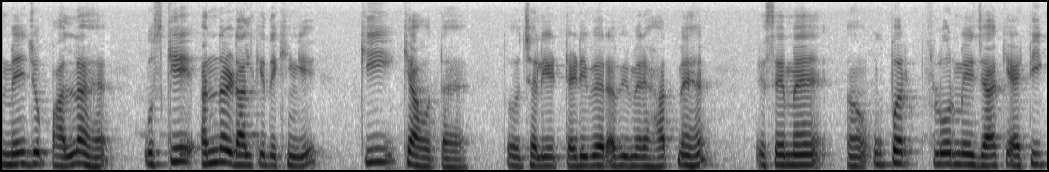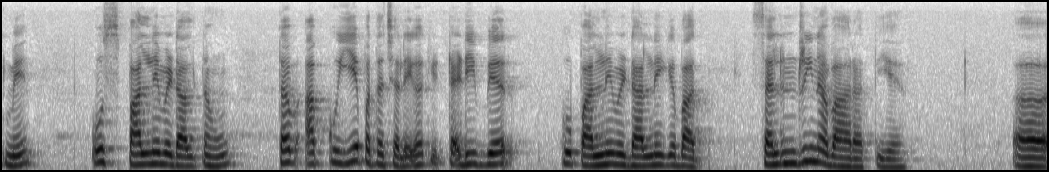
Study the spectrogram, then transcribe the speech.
में जो पालना है, उसके अंदर डाल के देखेंगे कि क्या होता है? तो चलिए टेडी बेयर अभी मेरे हाथ में है। इसे मैं ऊपर फ्लोर में जाके एटीक में उस पालने में डालता हूँ। तब आपको ये पता चलेगा कि टेडी बेयर को पालने में डालने के बाद सेलेंड्रीना बाहर आती है। आ,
